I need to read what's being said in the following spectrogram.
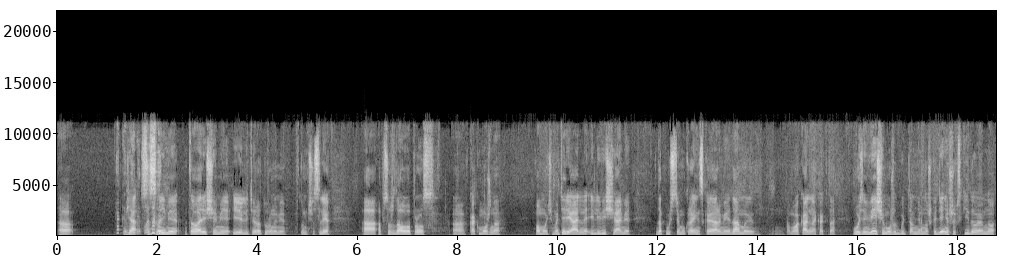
А, Так Я со своими товарищами и литературными, в том числе, а, обсуждал вопрос, а, как можно помочь материально или вещами, допустим, украинской армии. Да, мы там локально как-то возим вещи, может быть, там немножко денежек скидываем, но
